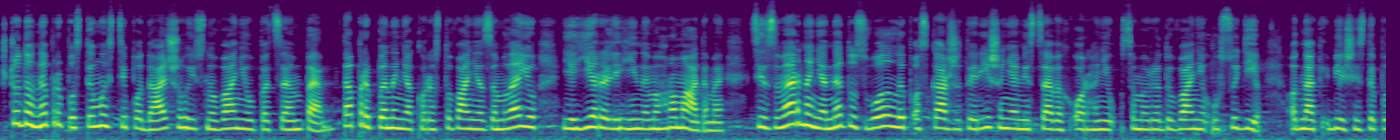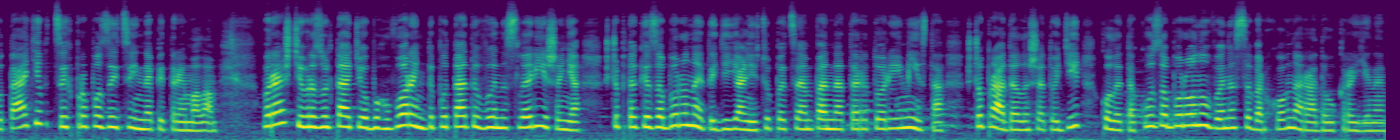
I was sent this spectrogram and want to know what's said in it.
щодо неприпустимості подальшого існування УПЦ МП та припинення користування землею її релігійними громадами. Ці звернення не дозволили б оскаржити рішення місцевих органів самоврядування у суді. Однак більшість депутатів цих пропозицій не підтримала. Врешті, в результаті обговорень депутати винесли рішення, щоб таки заборонити діяльність УПЦ МП на території міста. Щоправда, лише тоді, коли таку заборону винесе Верховна Рада України.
